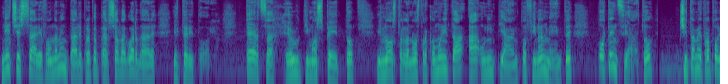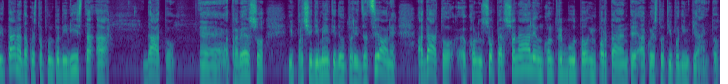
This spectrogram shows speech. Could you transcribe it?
necessario e fondamentale proprio per salvaguardare il territorio. Terza e ultimo aspetto, nostro, la nostra comunità ha un impianto finalmente potenziato. Città metropolitana da questo punto di vista ha dato eh, attraverso i procedimenti di autorizzazione, ha dato eh, con il suo personale un contributo importante a questo tipo di impianto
